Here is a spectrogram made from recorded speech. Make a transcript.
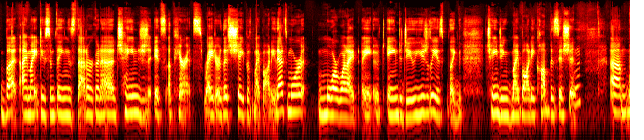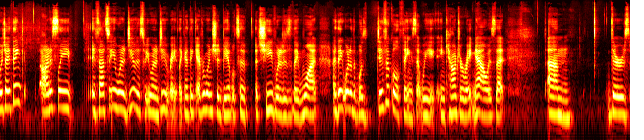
but I might do some things that are going to change its appearance, right? Or the shape of my body. That's more more what I aim to do usually is like changing my body composition, um, which I think honestly if that's what you want to do, that's what you want to do, right? Like, I think everyone should be able to achieve what it is that they want. I think one of the most difficult things that we encounter right now is that um, there's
